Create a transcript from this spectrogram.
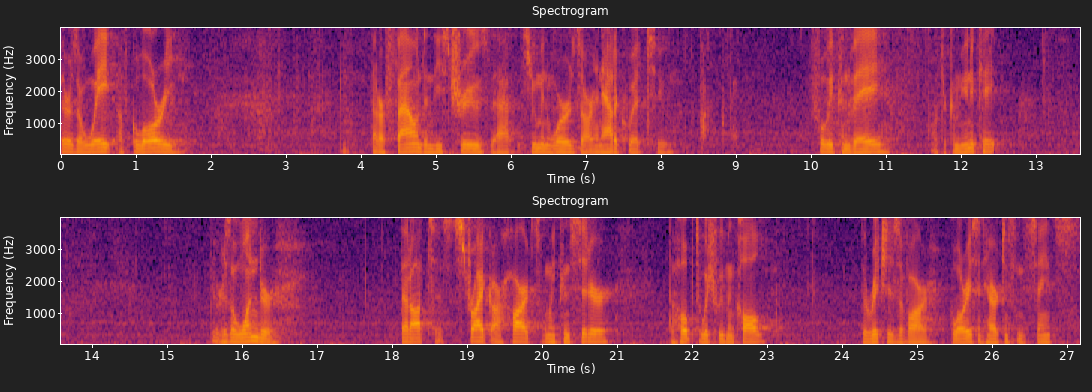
there is a weight of glory that are found in these truths that human words are inadequate to fully convey or to communicate. There is a wonder that ought to strike our hearts when we consider the hope to which we've been called, the riches of our glorious inheritance in the saints,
